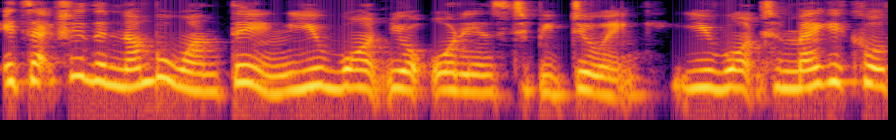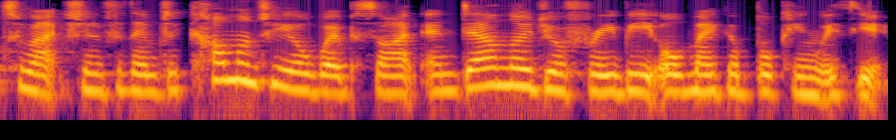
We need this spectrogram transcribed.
It's actually the number one thing you want your audience to be doing. You want to make a call to action for them to come onto your website and download your freebie or make a booking with you.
